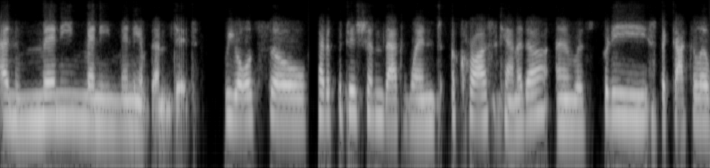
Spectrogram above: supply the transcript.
and many, many, many of them did. We also had a petition that went across Canada and was pretty spectacular.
